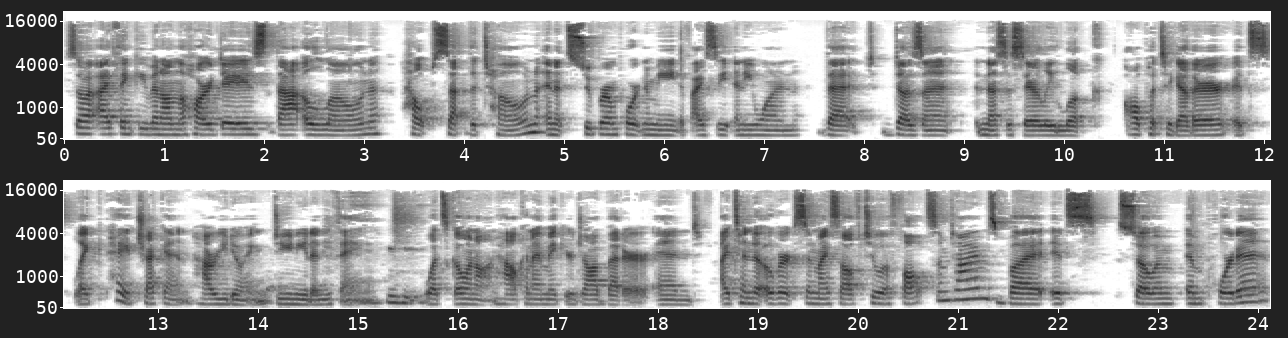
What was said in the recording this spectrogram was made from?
So I think even on the hard days, that alone helps set the tone. And it's super important to me if I see anyone that doesn't necessarily look all put together. It's like, hey, check in. How are you doing? Do you need anything? Mm-hmm. What's going on? How can I make your job better? And I tend to overextend myself to a fault sometimes, but it's so Im- important,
